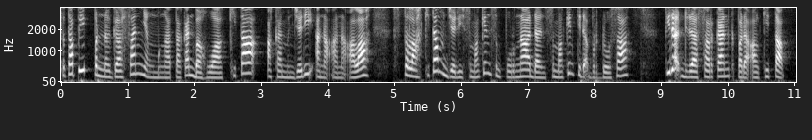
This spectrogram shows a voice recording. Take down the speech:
Tetapi penegasan yang mengatakan bahwa kita akan menjadi anak-anak Allah setelah kita menjadi semakin sempurna dan semakin tidak berdosa, tidak didasarkan kepada Alkitab.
